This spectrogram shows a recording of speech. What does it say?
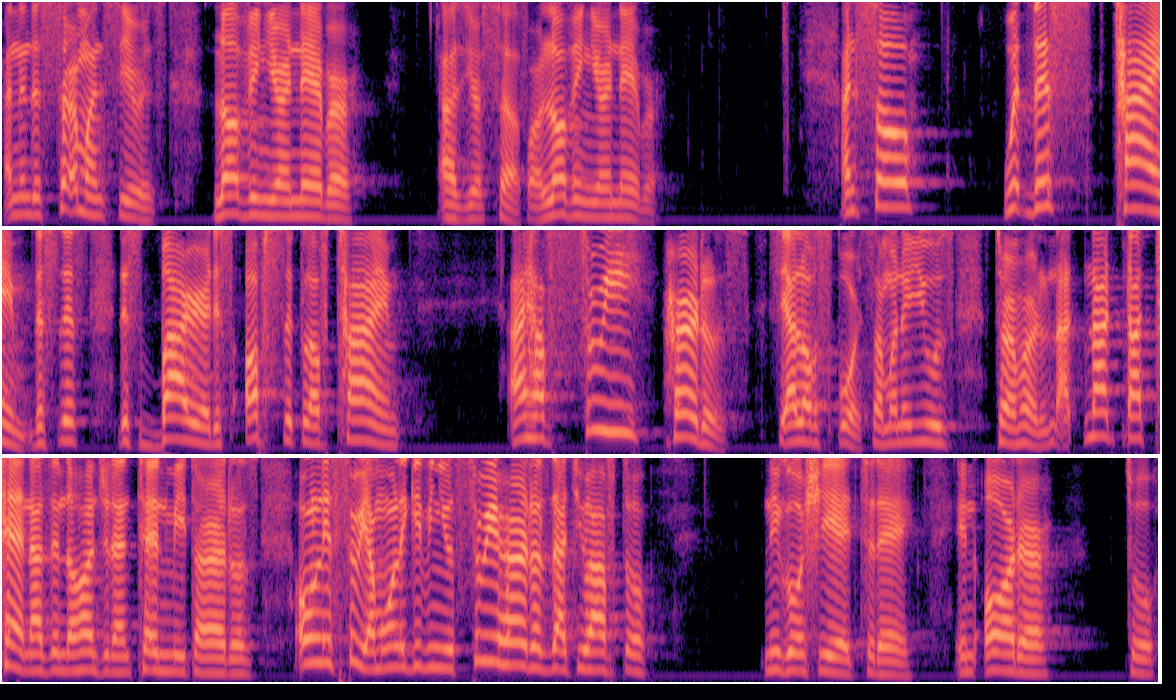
and in the sermon series loving your neighbor as yourself or loving your neighbor. And so, with this time, this, this, this barrier, this obstacle of time, I have three hurdles. See, I love sports. So I'm going to use term hurdle. Not, not, not 10 as in the 110 meter hurdles. Only three. I'm only giving you three hurdles that you have to negotiate today in order to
